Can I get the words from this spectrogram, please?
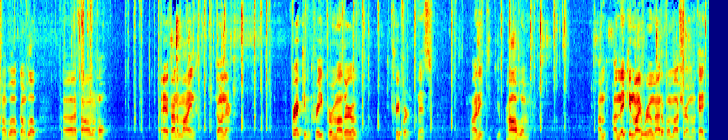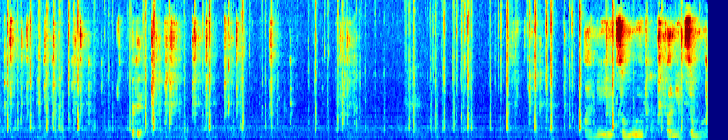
Don't blow up, don't blow up. Uh, I found a hole. Hey, I found a mine. Go in there. Frickin' creeper mother of creeperness. What is your problem? I'm I'm making my room out of a mushroom, okay? Okay. I need some wood. I need some wood.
